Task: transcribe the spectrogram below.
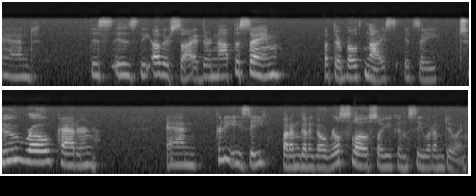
and this is the other side. They're not the same, but they're both nice. It's a two row pattern and pretty easy, but I'm going to go real slow so you can see what I'm doing.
